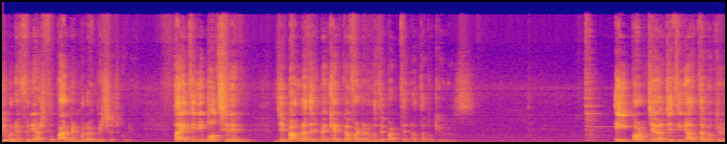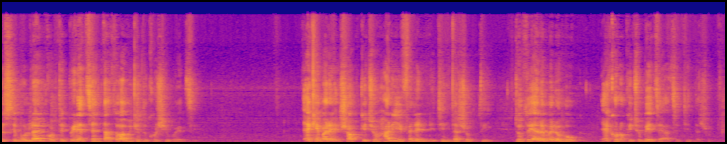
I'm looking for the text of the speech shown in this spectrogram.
জীবনে ফিরে আসতে পারবেন বলে আমি বিশ্বাস করি। তাই তিনি বলছিলেন যে বাংলাদেশ ব্যাংকের গভর্নর হতে পারতেন অধ্যাপক ইউনুস। এই পর্যায়েও যে তিনি অধ্যাপক ইউনুসকে মূল্যায়ন করতে পেরেছেন, তাতেও আমি কিন্তু খুশি হয়েছি। একেবারে সব কিছু হারিয়ে ফেলেননি চিন্তা শক্তি যতই এলোমেলো হোক, এখনও কিছু বেঁচে আছে চিন্তা শক্তি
